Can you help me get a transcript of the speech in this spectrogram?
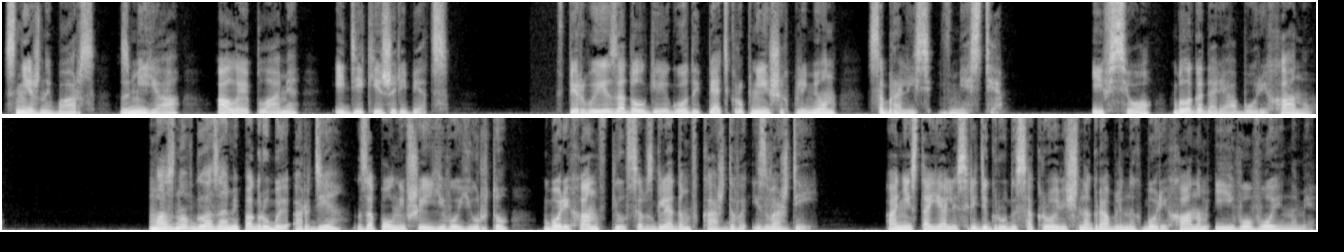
снежный барс, змея, алое пламя и дикий жеребец. Впервые за долгие годы пять крупнейших племен собрались вместе. И все благодаря Бори-хану. Мазнув глазами по грубой орде, заполнившей его юрту, Бори-хан впился взглядом в каждого из вождей. Они стояли среди груды сокровищ, награбленных Бориханом и его воинами.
